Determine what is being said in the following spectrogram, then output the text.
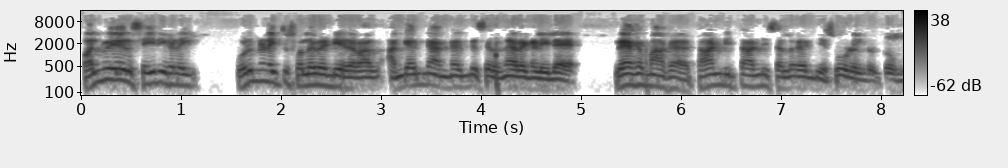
பல்வேறு செய்திகளை ஒருங்கிணைத்து சொல்ல வேண்டியதனால் அங்கங்கு அங்கங்கு சில நேரங்களிலே வேகமாக தாண்டி தாண்டி செல்ல வேண்டிய சூழல் இருக்கும்.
